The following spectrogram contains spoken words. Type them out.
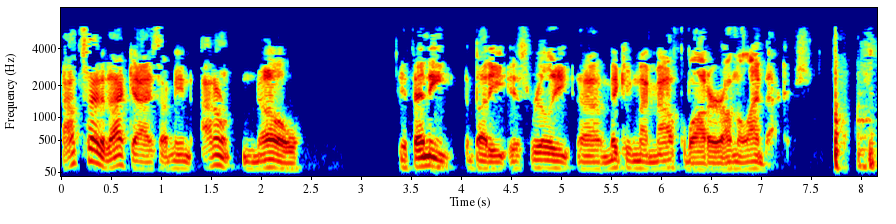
outside of that, guys, I mean, I don't know if anybody is really uh, making my mouth water on the linebackers.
